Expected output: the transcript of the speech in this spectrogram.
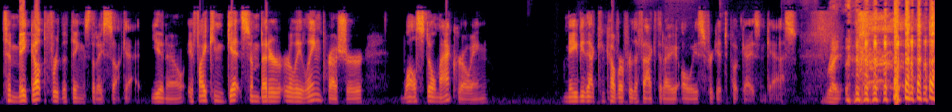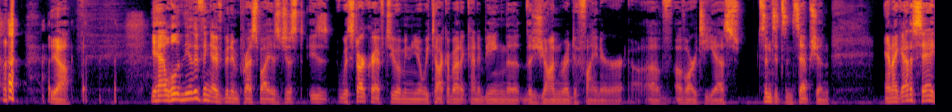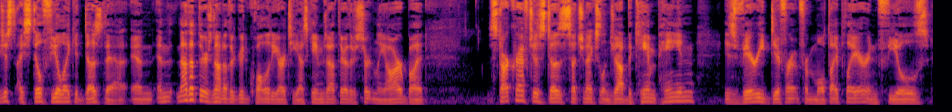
to make up for the things that I suck at? You know, if I can get some better early lane pressure while still macroing, maybe that can cover for the fact that I always forget to put guys in gas. Right. yeah. Yeah, well, and the other thing I've been impressed by is just is with StarCraft 2. I mean, you know, we talk about it kind of being the the genre definer of of RTS since its inception. And I got to say I just I still feel like it does that. And and not that there's not other good quality RTS games out there, there certainly are, but StarCraft just does such an excellent job. The campaign is very different from multiplayer and feels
